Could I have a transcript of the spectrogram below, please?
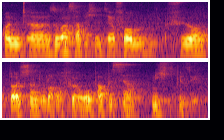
Und äh, sowas habe ich in der Form für Deutschland oder auch für Europa bisher nicht gesehen.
